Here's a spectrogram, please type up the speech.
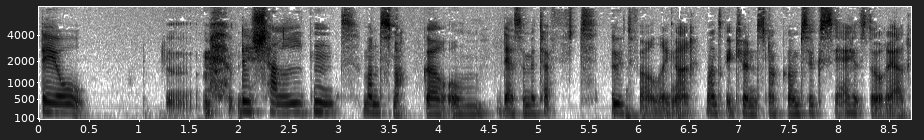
Det er jo det er sjeldent man snakker om det som er tøft. Utfordringer. Man skal kun snakke om suksesshistorier.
